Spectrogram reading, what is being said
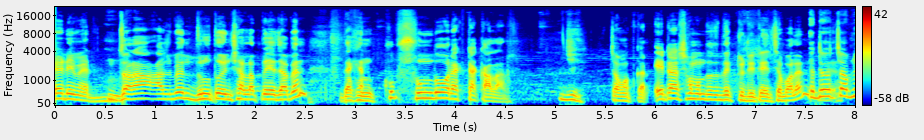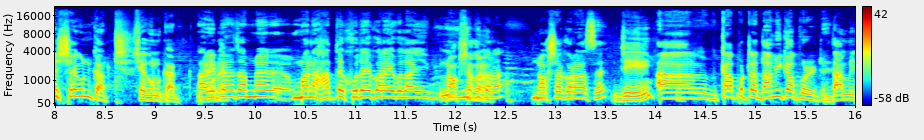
রেডিমেড যারা আসবেন দ্রুত ইনশাল্লাহ পেয়ে যাবেন। দেখেন খুব সুন্দর একটা কালার। জি। চমৎকার। এটা সম্বন্ধে যদি একটু ডিটেলসে বলেন। এটা হচ্ছে আপনি সেগুন কাঠ। সেগুন কাঠ আর এটা হচ্ছে আপনার মানে হাতে খোদাই করা এগুলাই নকশা করা। নকশা করা আছে। জি। আর কাপড়টা দামি কাপড় এটা। দামি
